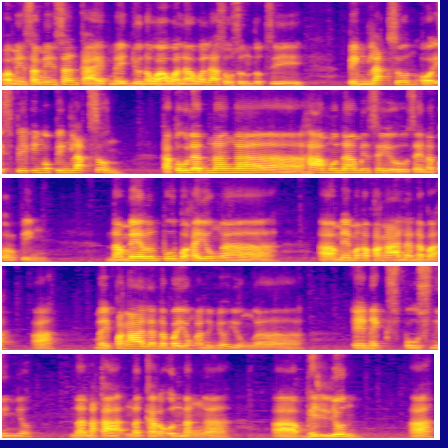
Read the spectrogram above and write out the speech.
paminsan-minsan kahit medyo nawawala-wala, susundot si Ping Lacson. O speaking of Ping Lacson, katulad ng ah, hamon namin sa iyo, Senator Ping, na meron po ba kayong ah, ah, may mga pangalan na ba? Ha? May pangalan na ba yung ano nyo, yung uh, in-expose ninyo na naka, nagkaroon ng ah, ah, bilyon? Ha?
